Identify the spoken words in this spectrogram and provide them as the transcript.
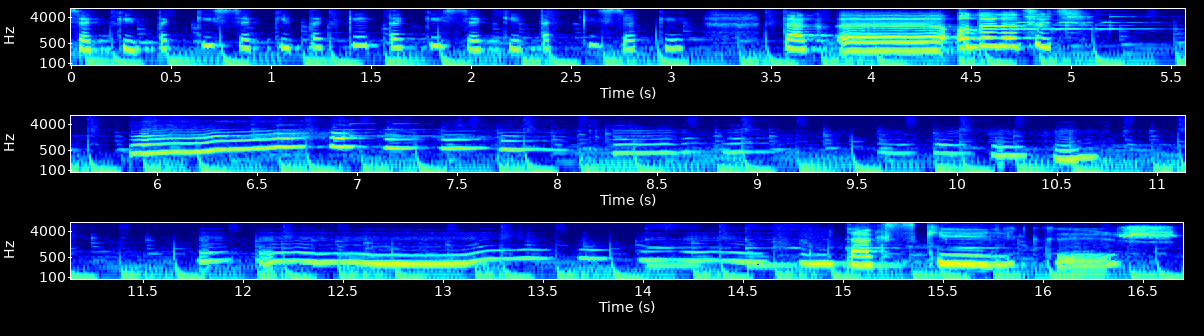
Сякі, такі сякі, такі, такі сякі, такі сякі. Так, е, 11. Так, скільки ж?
